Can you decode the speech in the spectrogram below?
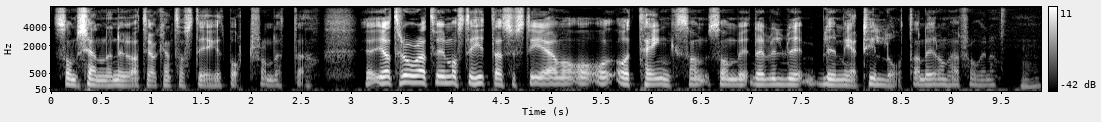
som känner nu att jag kan ta steget bort från detta. Jag, tror att vi måste hitta system och, och, och tänk som, som det vill bli, bli mer tillåtande i de här frågorna. Mm.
